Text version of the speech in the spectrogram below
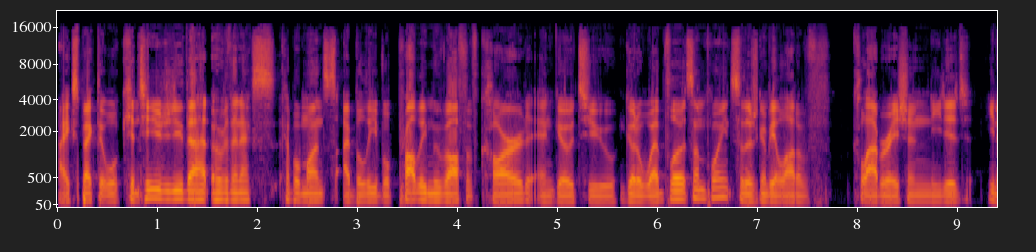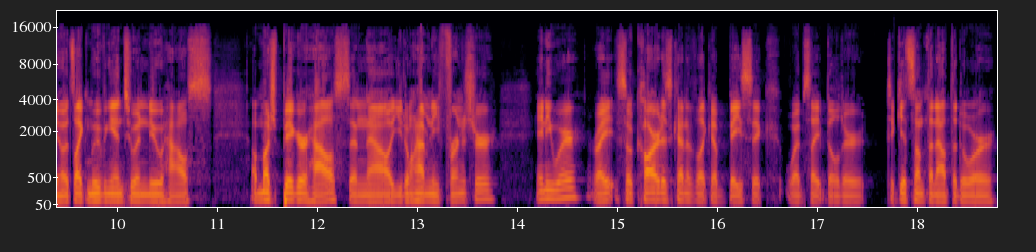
I expect that we'll continue to do that over the next couple months. I believe we'll probably move off of Carrd and go to go to Webflow at some point. So there's going to be a lot of collaboration needed. You know, it's like moving into a new house, a much bigger house, and now you don't have any furniture anywhere, right? So Carrd is kind of like a basic website builder to get something out the door,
